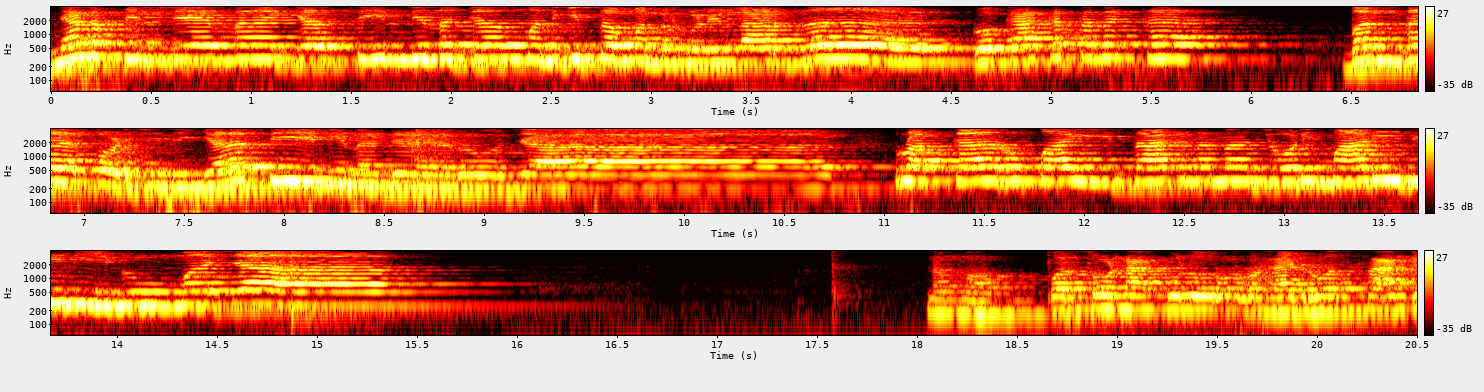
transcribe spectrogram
ನೆನಪಿಲ್ಲೇನ ಗೆಳತಿ, ನಿನಗ ಮನಗಿದ್ದ ಮನಗಳಿಲ್ಲಾಡ್ಸ ಹೋಗಾಕ ತನಕ ಬಂದ ಕೊಡಿಸಿನಿ ಗೆಳತಿ, ನಿನಗ ರೋಜಾ. ರೊಕ್ಕ ರೂಪಾಯಿ ಇದ್ದಾಗ ನನ್ನ ಜೋಡಿ ಮಾಡಿದಿ ನೀನು ಮಜಾ. ನಮ್ಮ ಪರಸೋಣ ಕೂಲೂರು ಹಾಡಿರುವ ಸಾಂಗ,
